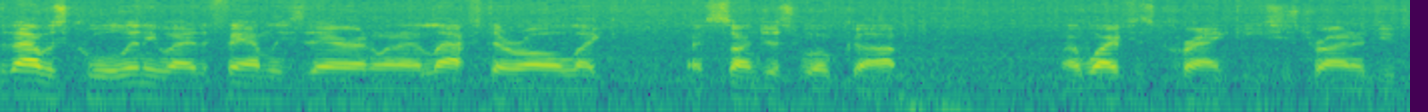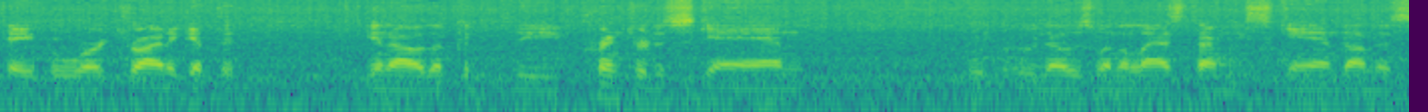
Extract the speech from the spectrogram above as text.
so that was cool. Anyway, the family's there, and when I left, they're all like, my son just woke up. My wife is cranky. She's trying to do paperwork, trying to get the, you know, the the printer to scan. Who, who knows when the last time we scanned on this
